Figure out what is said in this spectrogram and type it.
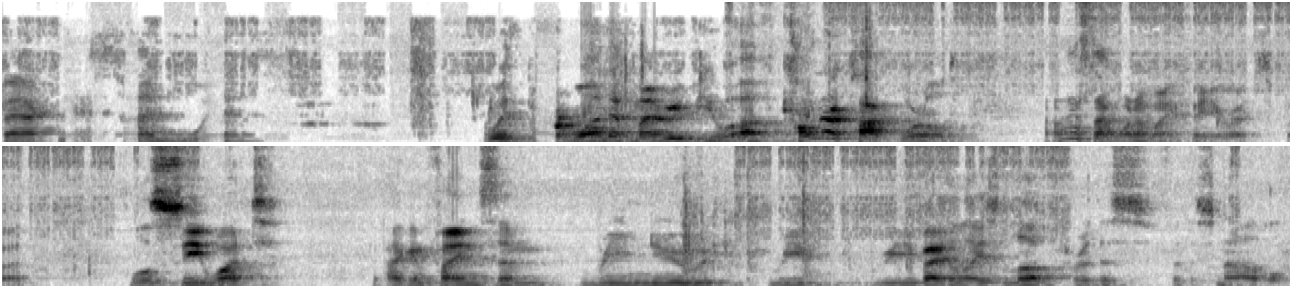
back next time with with one of my review of Counterclock World. Well, that's not one of my favorites, but we'll see what if I can find some renewed, re- revitalized love for this for this novel.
